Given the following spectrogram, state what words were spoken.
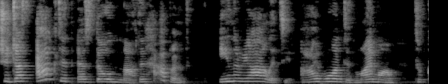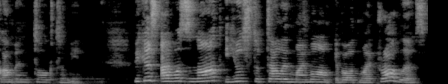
She just acted as though nothing happened. In reality, I wanted my mom to come and talk to me. Because I was not used to telling my mom about my problems,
